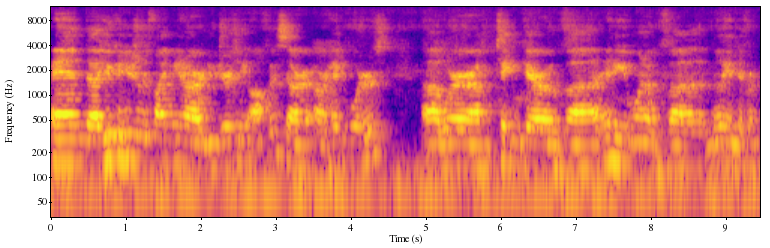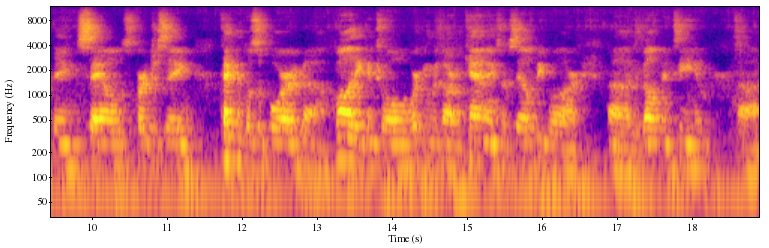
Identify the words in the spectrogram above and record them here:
and uh, you can usually find me in our New Jersey office, our, our headquarters, uh, where I'm taking care of uh, any one of uh, a million different things: sales, purchasing, technical support, uh, quality control, working with our mechanics, our salespeople, our uh, development team, on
